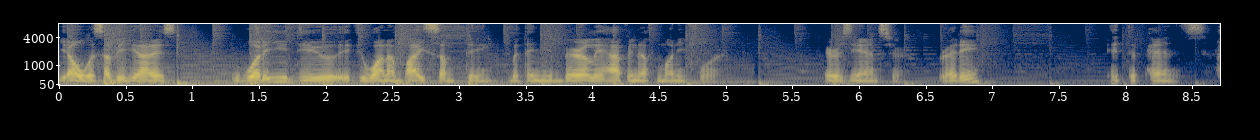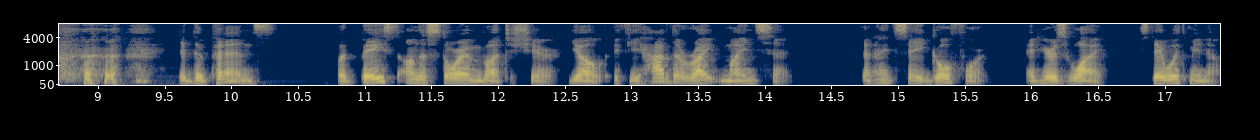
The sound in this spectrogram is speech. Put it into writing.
Yo, what's up, you guys? What do you do if you want to buy something, but then you barely have enough money for it? Here's the answer. Ready? It depends. it depends. But based on the story I'm about to share, yo, if you have the right mindset, then I'd say go for it. And here's why. Stay with me now.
